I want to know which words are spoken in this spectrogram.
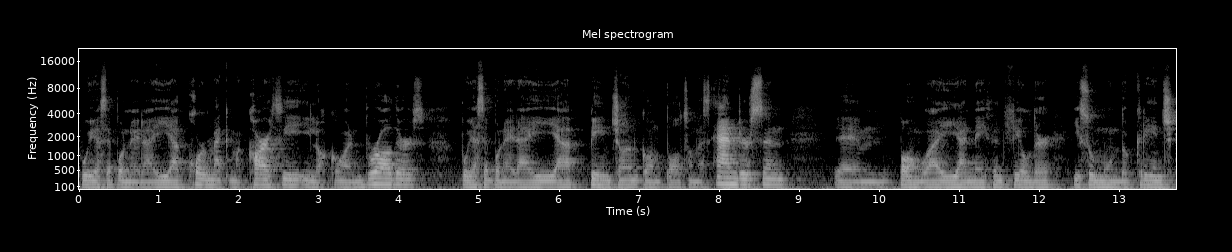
pudiese poner ahí a Cormac McCarthy y los Coen Brothers. Pudiese poner ahí a Pinchon con Paul Thomas Anderson. Em, pongo ahí a Nathan Fielder y su mundo cringe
